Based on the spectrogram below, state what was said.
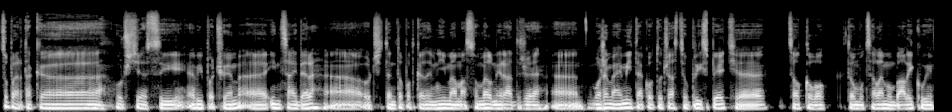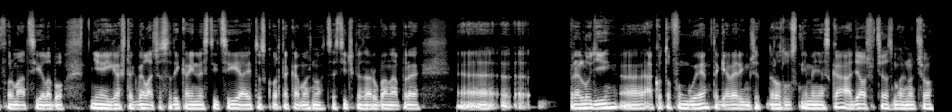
Super, tak uh, určite si vypočujem uh, Insider. Uh, určite tento podcast vnímam a som veľmi rád, že uh, môžeme aj my takouto časťou prispieť uh, celkovo k tomu celému balíku informácií, lebo nie je ich až tak veľa, čo sa týka investícií a je to skôr taká možno cestička zarúbaná pre uh, uh, pre ľudí, e, ako to funguje, tak ja verím, že rozluskneme dneska a ďalšiu časť možno, čo,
